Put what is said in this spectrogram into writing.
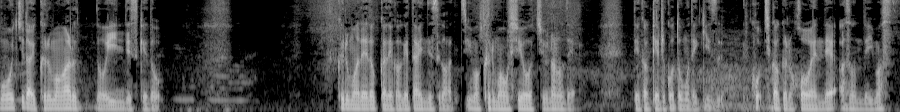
もう一台車があるといいんですけど、車でどっか出かけたいんですが、今車を使用中なので、出かけることもできず、こ近くの公園で遊んでいます。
